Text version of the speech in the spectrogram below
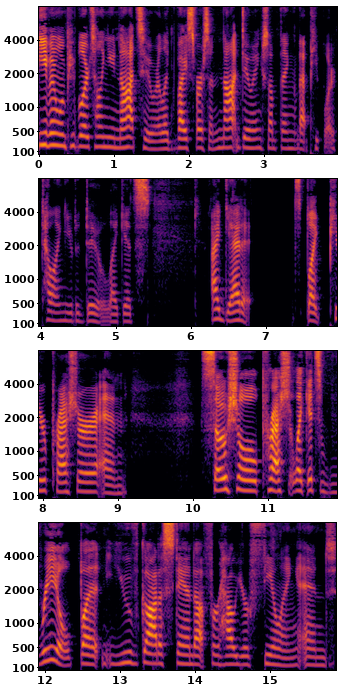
even when people are telling you not to, or like vice versa, not doing something that people are telling you to do. Like it's, I get it. It's like peer pressure and social pressure like it's real but you've got to stand up for how you're feeling and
